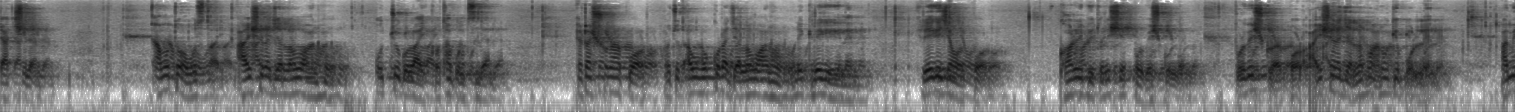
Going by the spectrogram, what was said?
যাচ্ছিলেন। এমন তো অবস্থায় আয়েশা রাজাল্লাহ আনহু উচ্চ গলায় কথা বলছিলেন। এটা শোনার পর হজরত আবু বকর রাজাল্লাহ আনহু অনেক রেগে গেলেন। রেগে যাওয়ার পর ঘরের ভিতরে সে প্রবেশ করলেন। প্রবেশ করার পর আয়েশা রাজাল্লাহ আনুকে বললেন, আমি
